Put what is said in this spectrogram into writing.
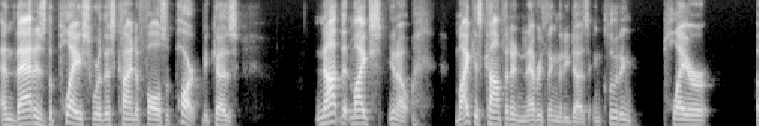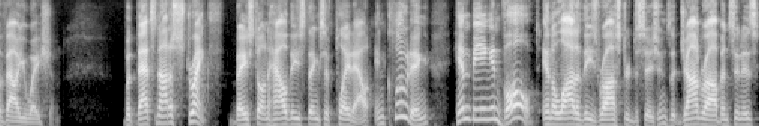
And that is the place where this kind of falls apart because not that Mike's, you know, Mike is confident in everything that he does, including player evaluation. But that's not a strength based on how these things have played out, including him being involved in a lot of these roster decisions that Jon Robinson is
